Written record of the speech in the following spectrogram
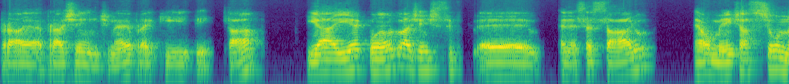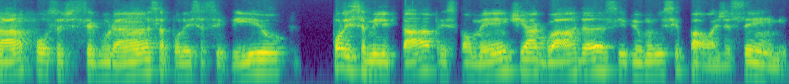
para a gente, né, para a equipe, tá? E aí é quando a gente se, é, é necessário realmente acionar forças de segurança, polícia civil, polícia militar, principalmente, e a Guarda Civil Municipal, a GCM,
